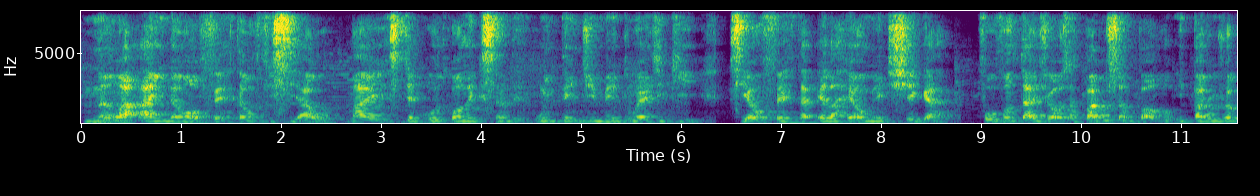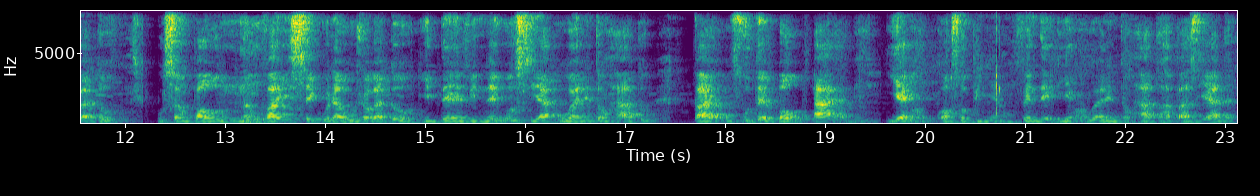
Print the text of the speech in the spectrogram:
Não há ainda uma oferta oficial, mas de acordo com Alexander, o entendimento é de que se a oferta ela realmente chegar, for vantajosa para o São Paulo e para o jogador, o São Paulo não vai segurar o jogador e deve negociar o Wellington Rato para o futebol árabe. E aí, qual sua opinião? Venderia o Wellington Rato, rapaziada?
